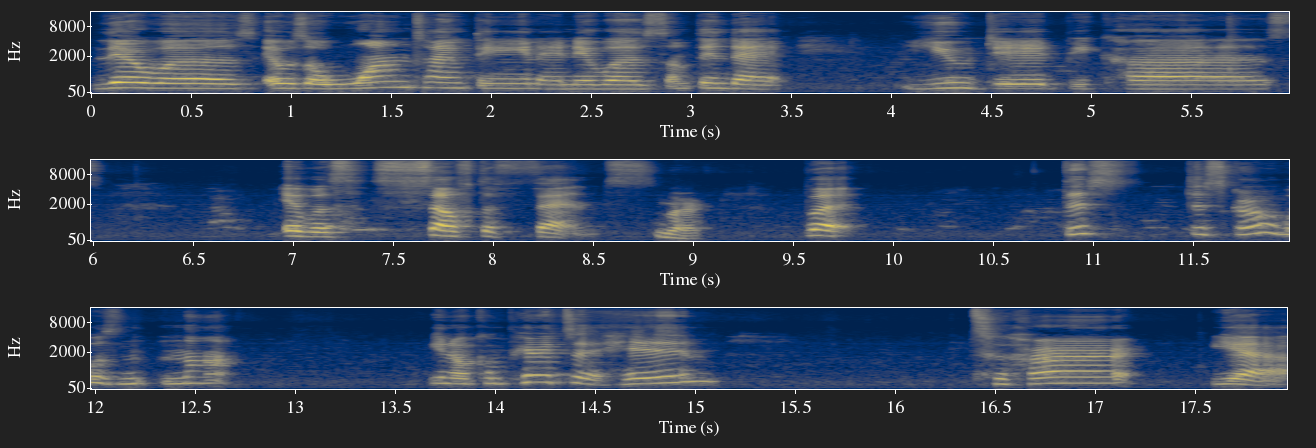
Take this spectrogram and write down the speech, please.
there was, it was a one time thing and it was something that you did because it was self defense. Right. But this, this girl was not, you know, compared to him, to her, yeah,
